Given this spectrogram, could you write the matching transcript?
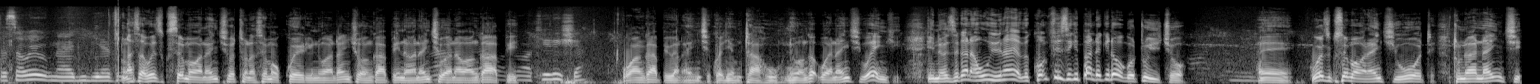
Sasa wewe unayajibia vipi? Sasa huwezi kusema wananchi wote wanasema ukweli. Ni wananchi wangapi na wananchi wana wangapi? wakilisha Wangapi wananchi kwenye mtaa huu? Ni wangapi wananchi? Wengi. Inawezekana huyu naye ameconfuse kipande kidogo tu hicho. Eh, huwezi kusema wananchi wote. Tuna wananchi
